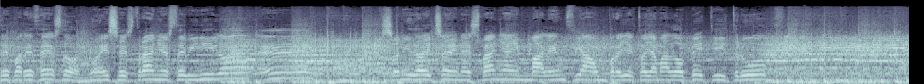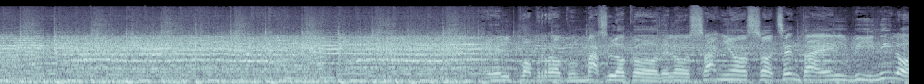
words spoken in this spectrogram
Te parece esto? ¿No es extraño este vinilo? ¿eh? Sonido hecho en España, en Valencia, un proyecto llamado Betty Troop. El pop rock más loco de los años 80, el vinilo.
